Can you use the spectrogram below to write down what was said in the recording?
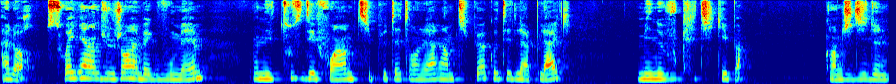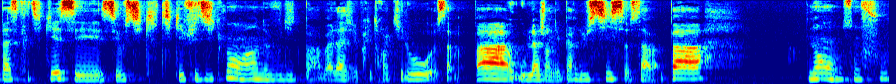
Alors, soyez indulgent avec vous-même. On est tous des fois un petit peu tête en l'air, un petit peu à côté de la plaque, mais ne vous critiquez pas. Quand je dis de ne pas se critiquer, c'est aussi critiquer physiquement. Hein. Ne vous dites pas, bah là j'ai pris 3 kilos, ça va pas, ou là j'en ai perdu 6, ça va pas. Non, on s'en fout.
